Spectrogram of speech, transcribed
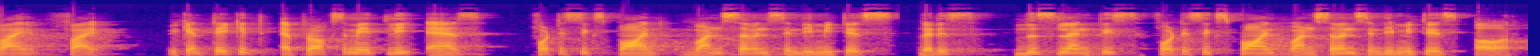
46.1655. We can take it approximately as 46.17 centimeters. That is, this length is 46.17 centimeters or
